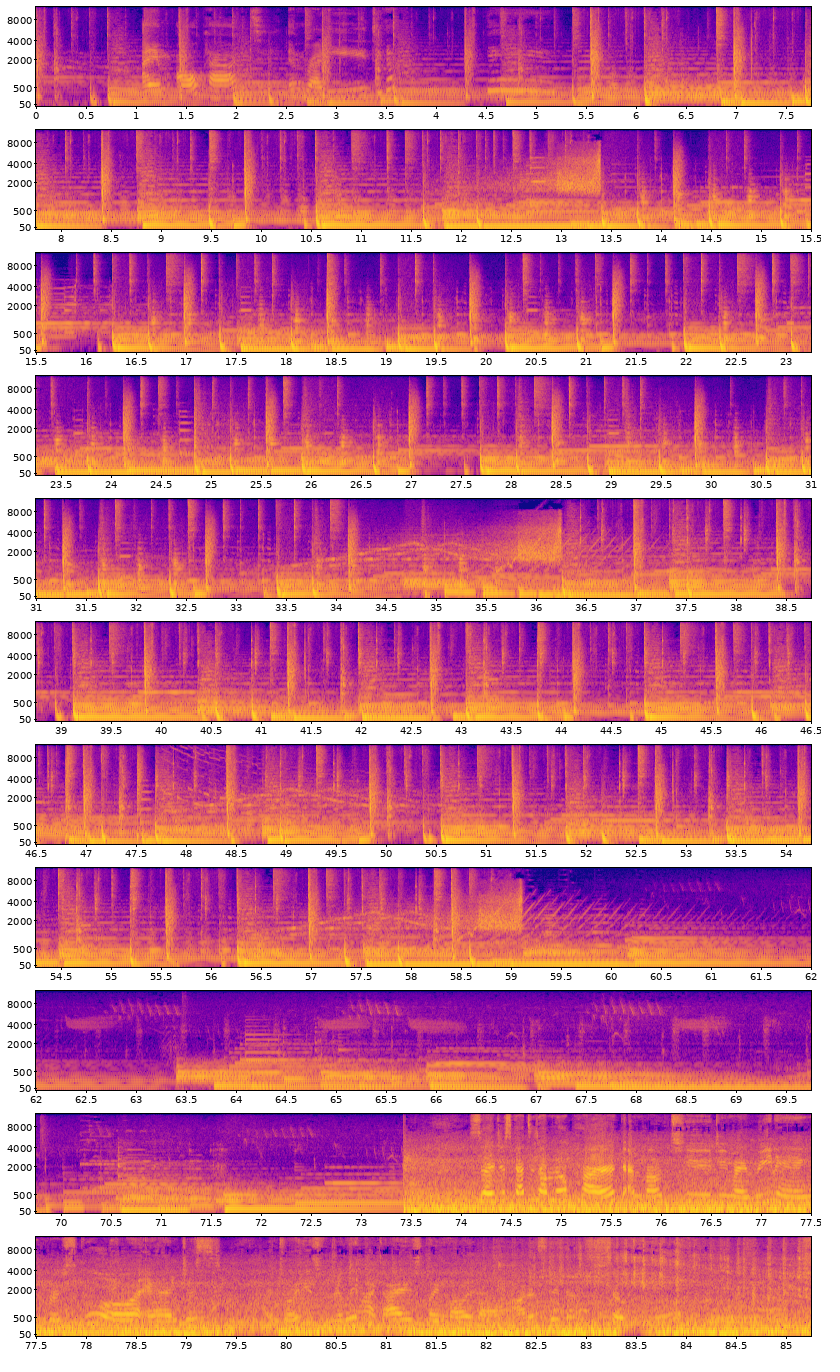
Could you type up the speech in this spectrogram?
Just got to Domino Park. I'm about to do my reading for school and just enjoy these really hot guys playing volleyball. Honestly, they're so cute.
